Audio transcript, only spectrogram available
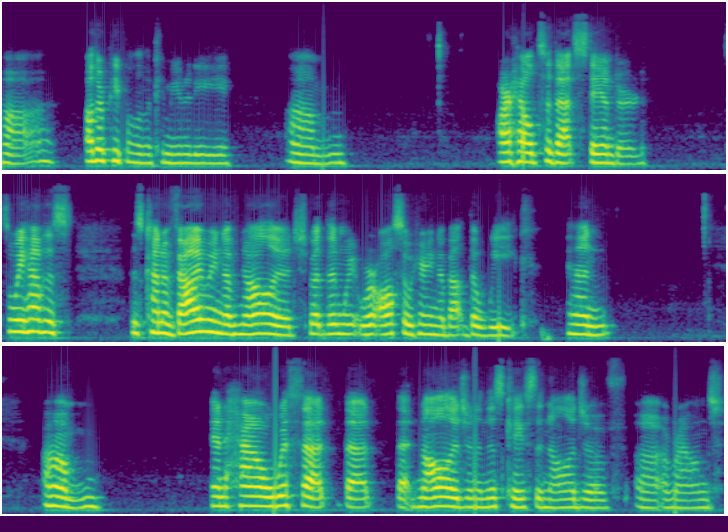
uh, other people in the community um, are held to that standard. So we have this this kind of valuing of knowledge, but then we, are also hearing about the weak and um, and how with that that that knowledge, and in this case, the knowledge of uh, around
